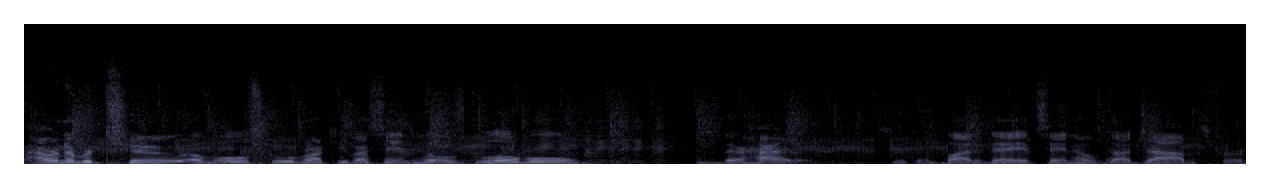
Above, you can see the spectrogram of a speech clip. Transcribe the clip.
Hour number two of Old School brought to you by Sandhills Global. They're hiring. So you can apply today at sandhills.jobs for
